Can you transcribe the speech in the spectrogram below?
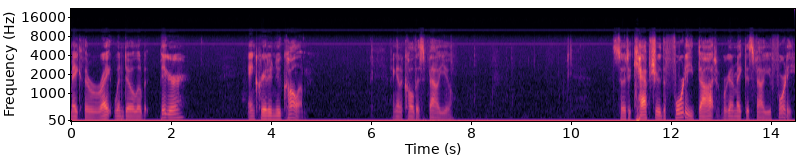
make the right window a little bit bigger, and create a new column. I'm going to call this value. So to capture the 40 dot, we're going to make this value 40.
